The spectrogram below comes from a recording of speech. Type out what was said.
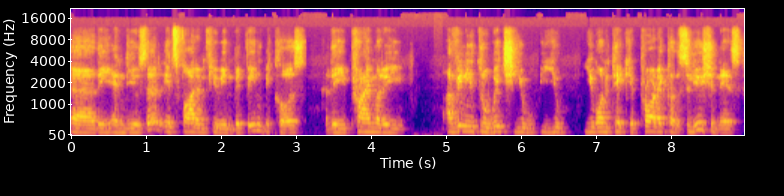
uh, the end user, it's far and few in between because the primary avenue through which you, you you want to take your product or the solution is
